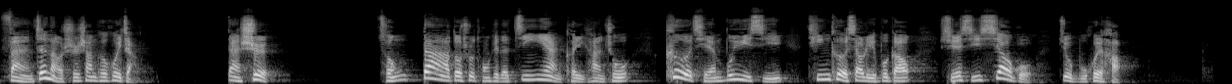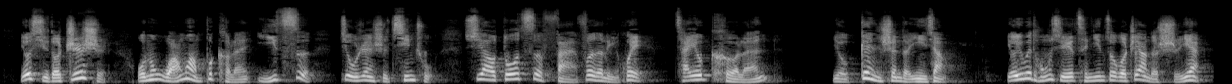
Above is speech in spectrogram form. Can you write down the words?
反正老师上课会讲。”但是。从大多数同学的经验可以看出，课前不预习，听课效率不高，学习效果就不会好。有许多知识，我们往往不可能一次就认识清楚，需要多次反复的领会，才有可能有更深的印象。有一位同学曾经做过这样的实验：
